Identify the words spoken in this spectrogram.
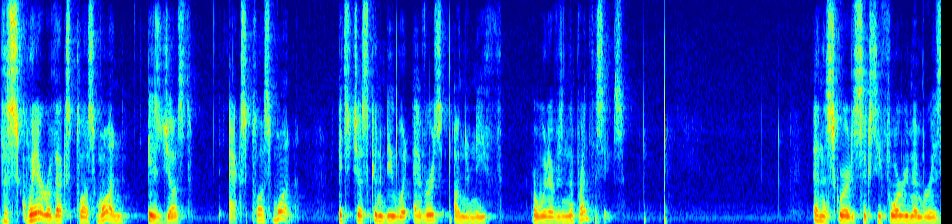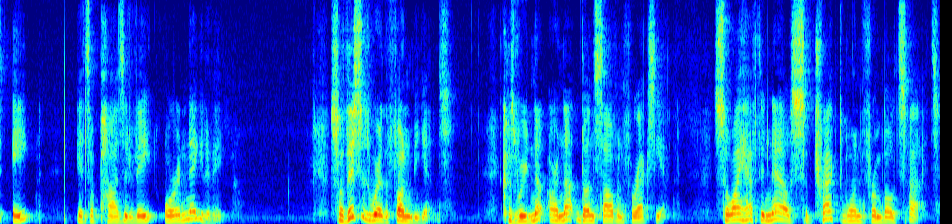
the square of x plus 1 is just x plus 1. It's just going to be whatever's underneath or whatever's in the parentheses. And the square root of 64, remember, is 8. It's a positive 8 or a negative 8. So this is where the fun begins because we are not done solving for x yet. So I have to now subtract 1 from both sides.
